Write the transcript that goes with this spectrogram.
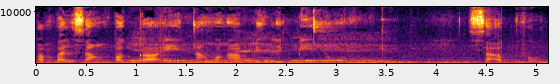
Pambansang pagkain ng mga Pilipino sa abroad.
